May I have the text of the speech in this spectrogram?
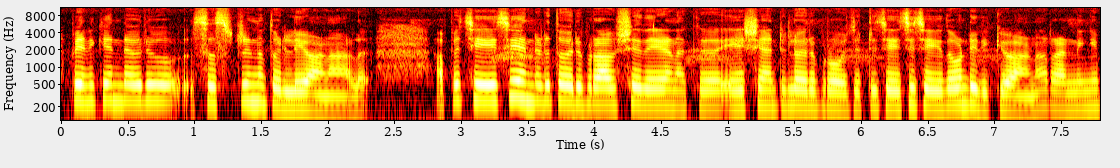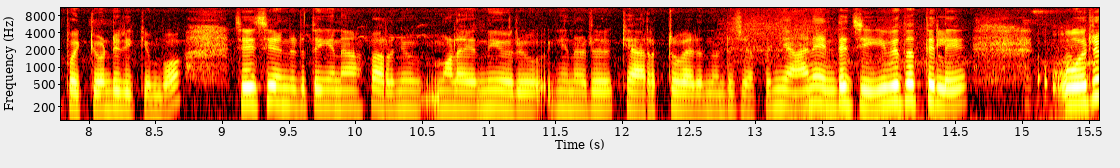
അപ്പോൾ എനിക്ക് എന്റെ ഒരു സിസ്റ്ററിന് തുല്യമാണ് ആൾ അപ്പോൾ ചേച്ചി എന്റെ അടുത്ത് ഒരു പ്രാവശ്യം ഇതേ കണക്ക് ഏഷ്യാനെറ്റിലെ ഒരു പ്രോജക്റ്റ് ചേച്ചി ചെയ്തുകൊണ്ടിരിക്കുവാണ് റണ്ണിങ്ങിൽ പൊയ്ക്കൊണ്ടിരിക്കുമ്പോൾ ചേച്ചി എന്റെ അടുത്ത് ഇങ്ങനെ പറഞ്ഞു മോളെ നീ ഒരു ഇങ്ങനെ ഒരു ക്യാരക്ടർ വരുന്നുണ്ട് അപ്പം ഞാൻ എന്റെ ജീവിതത്തിൽ ഒരു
